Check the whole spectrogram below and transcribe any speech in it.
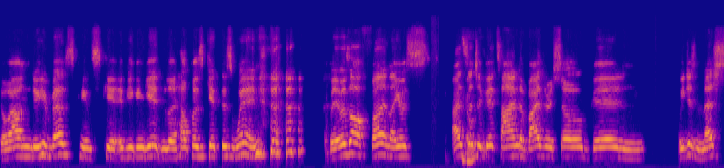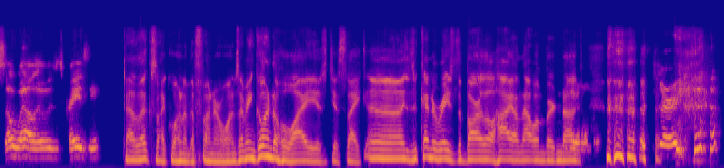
go out and do your best. If you can get help us get this win. but it was all fun. Like it was. I had such a good time. The vibes were so good, and we just meshed so well. It was crazy. That looks like one of the funner ones. I mean, going to Hawaii is just like uh, kind of raised the bar a little high on that one, Bird Dog. Sure.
